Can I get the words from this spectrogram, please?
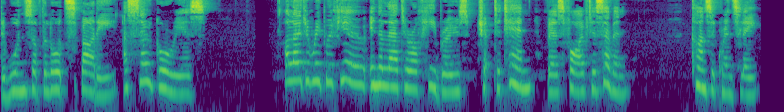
The wounds of the Lord's body are so glorious. I'd like to read with you in the letter of Hebrews, chapter 10, verse 5 to 7. Consequently,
